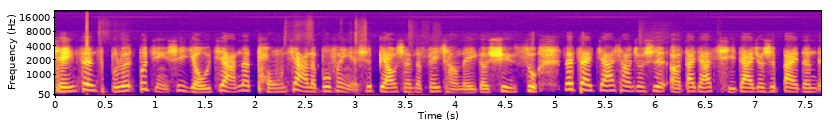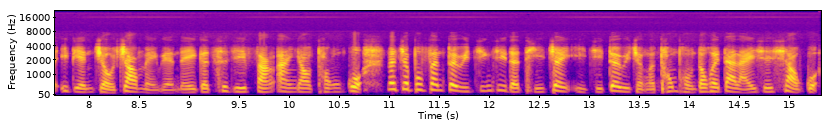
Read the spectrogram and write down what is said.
前一阵子不论不仅是油价，那铜价的部分也是飙升的非常的一个迅速。那再加上就是呃，大家期待就是拜登的一点九兆美元的一个刺激方案要通过，那这部分对于经济的提振以及对于整个通膨都会带来一些效果。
